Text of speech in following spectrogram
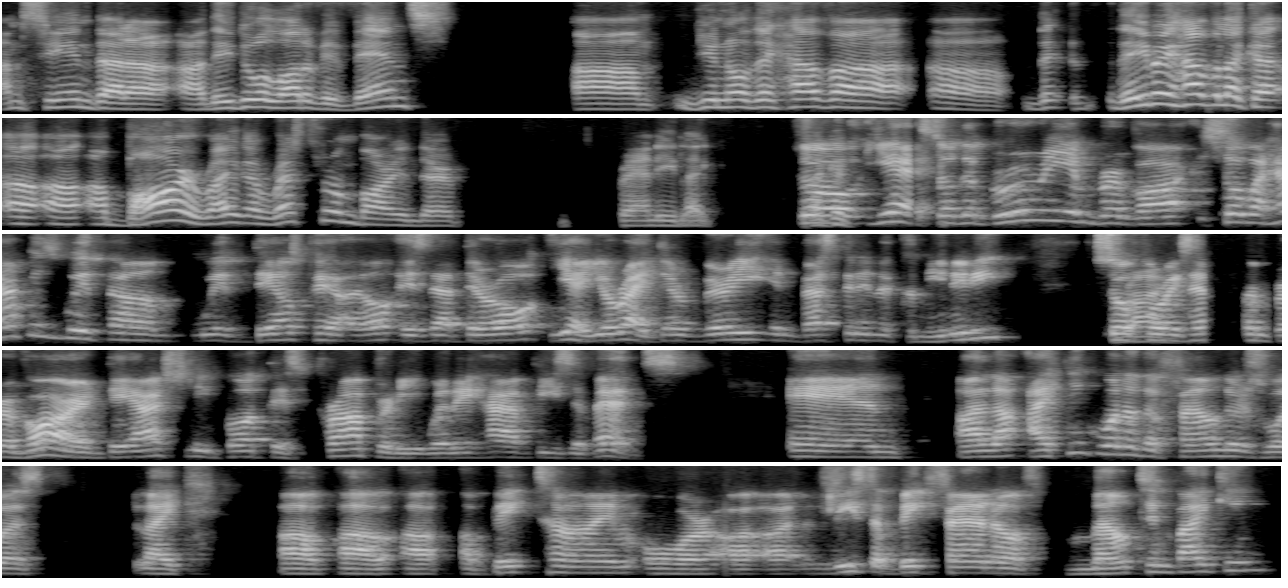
I'm seeing that uh, uh, they do a lot of events. Um, you know, they have a, uh, they, they even have like a, a a bar, right? A restaurant bar in there, Randy. Like, So Like yeah, so the brewery in Brevard. So what happens with um with Dale's Pale Ale is that they're all yeah, you're right. They're very invested in the community. So for example, in Brevard, they actually bought this property where they have these events, and I I think one of the founders was like a a, a, a big time or uh at least a big fan of mountain biking.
